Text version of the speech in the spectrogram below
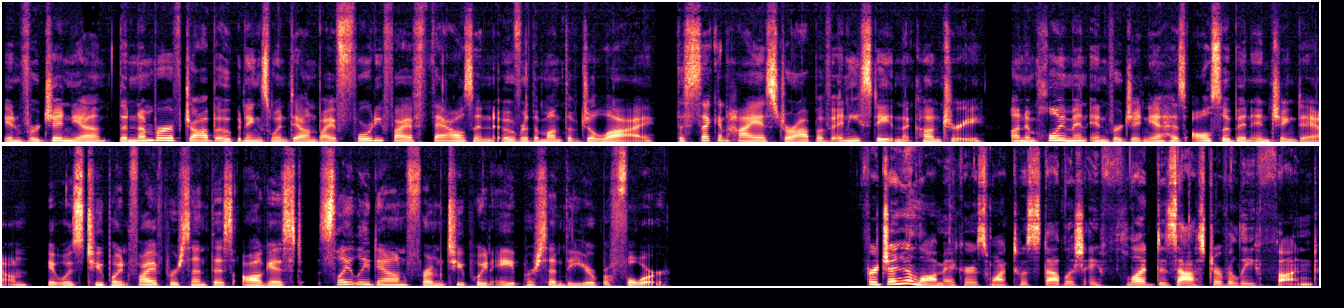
In Virginia, the number of job openings went down by 45,000 over the month of July, the second highest drop of any state in the country. Unemployment in Virginia has also been inching down. It was 2.5% this August, slightly down from 2.8% the year before. Virginia lawmakers want to establish a flood disaster relief fund.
